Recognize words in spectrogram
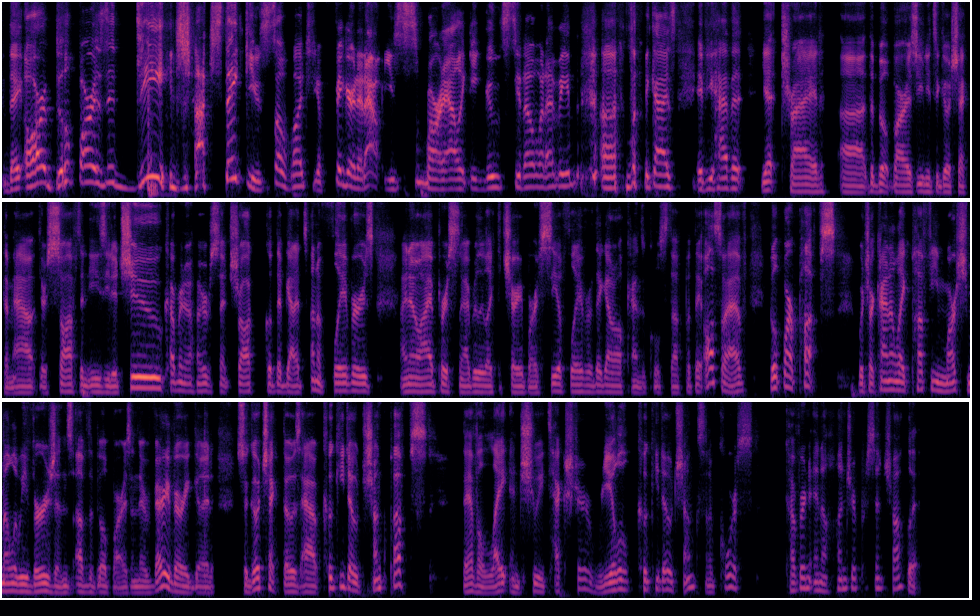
They are built bars indeed, Josh. Thank you so much. You figured it out, you smart alecky goose. You know what I mean? Uh, but guys, if you haven't yet tried uh, the built bars, you need to go check them out. They're soft and easy to chew, covered in 100% chocolate. They've got a ton of flavors. I know I personally, I really like the cherry barcia flavor. They got all kinds of cool stuff, but they also have built bar puffs, which are kind of like puffy, marshmallowy versions of the built bars, and they're very, very good. So go check those out. Cookie dough chunk puffs. They have a light and chewy texture, real cookie dough chunks, and of course, covered in 100% chocolate.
